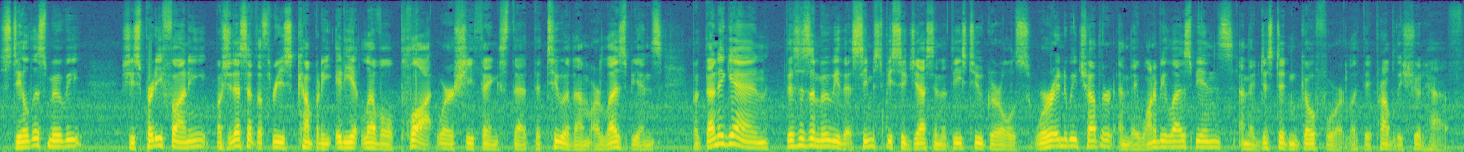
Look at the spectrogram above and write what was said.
steal this movie. She's pretty funny, but she does have the Three's Company idiot level plot where she thinks that the two of them are lesbians. But then again, this is a movie that seems to be suggesting that these two girls were into each other and they want to be lesbians and they just didn't go for it like they probably should have.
